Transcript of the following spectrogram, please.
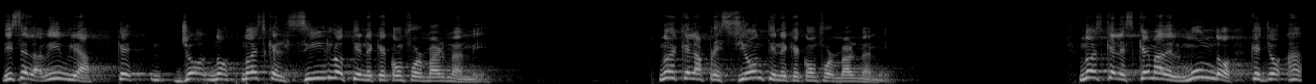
Dice la Biblia que yo no, no es que el siglo tiene que conformarme a mí. No es que la presión tiene que conformarme a mí. No es que el esquema del mundo, que yo, ah,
